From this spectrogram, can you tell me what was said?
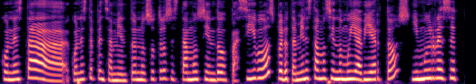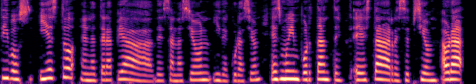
con esta, con este pensamiento, nosotros estamos siendo pasivos, pero también estamos siendo muy abiertos y muy receptivos. Y esto en la terapia de sanación y de curación es muy importante, esta recepción. Ahora,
